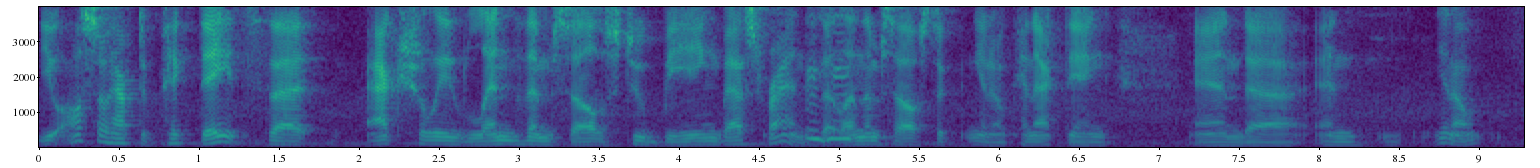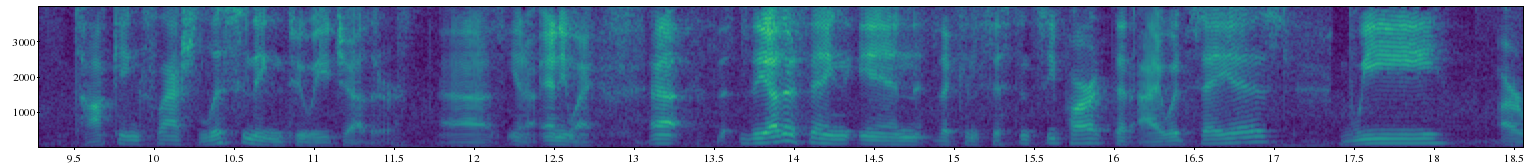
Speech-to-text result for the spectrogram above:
you also have to pick dates that actually lend themselves to being best friends that lend themselves to you know connecting and uh, and you know talking slash listening to each other uh, you know anyway uh, th- the other thing in the consistency part that i would say is we are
